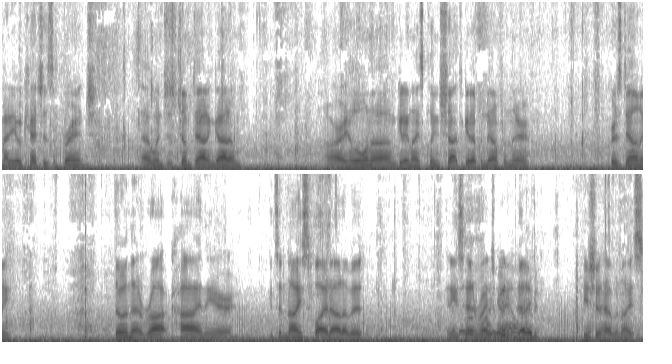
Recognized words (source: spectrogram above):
Mario catches a branch. That one just jumped out and got him. All right, he'll want to um, get a nice clean shot to get up and down from there. Chris Downey throwing that rock high in the air. Gets a nice flight out of it. And he's heading right to it. He should have a nice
